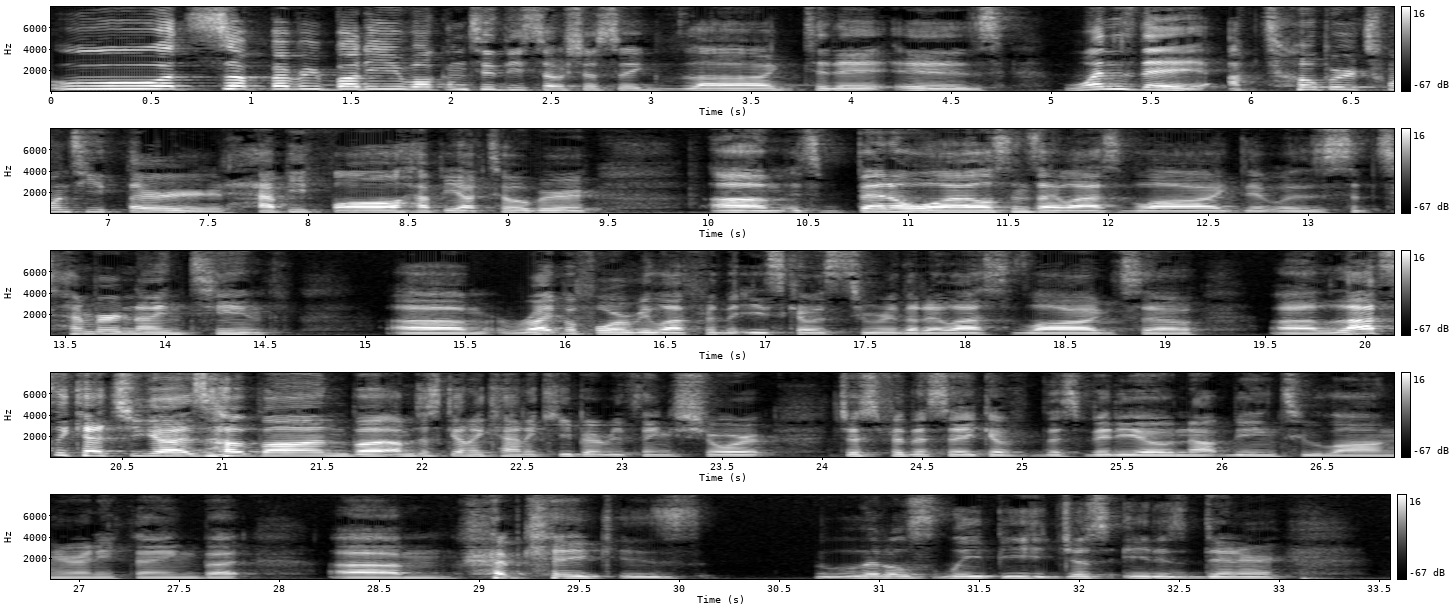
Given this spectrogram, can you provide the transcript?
What's up, everybody? Welcome to the Social Cig vlog. Today is Wednesday, October 23rd. Happy fall, happy October. Um, it's been a while since I last vlogged. It was September 19th, um, right before we left for the East Coast tour that I last vlogged. So, uh, lots to catch you guys up on, but I'm just to kind of keep everything short just for the sake of this video not being too long or anything. But um, Crab Cake is a little sleepy. He just ate his dinner.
